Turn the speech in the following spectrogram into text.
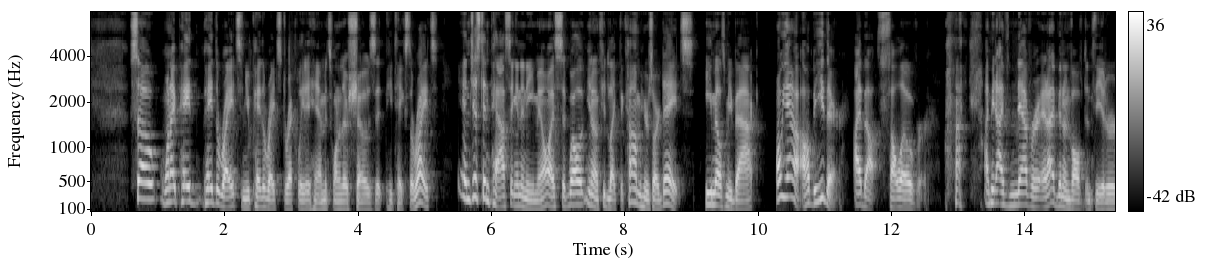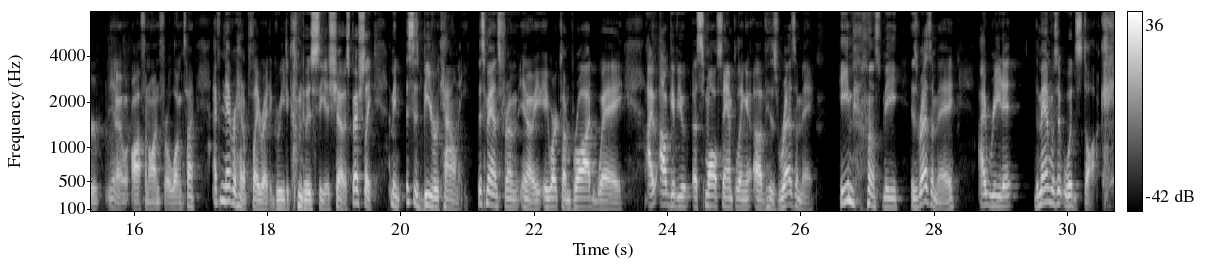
So when I paid paid the rights, and you pay the rights directly to him, it's one of those shows that he takes the rights. And just in passing in an email, I said, well, you know, if you'd like to come, here's our dates. He emails me back. Oh yeah, I'll be there. I about fell over. I mean, I've never, and I've been involved in theater, you know, off and on for a long time. I've never had a playwright agree to come to see a show, especially, I mean, this is Beaver County. This man's from, you know, he worked on Broadway. I, will give you a small sampling of his resume. He emails me his resume. I read it. The man was at Woodstock.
